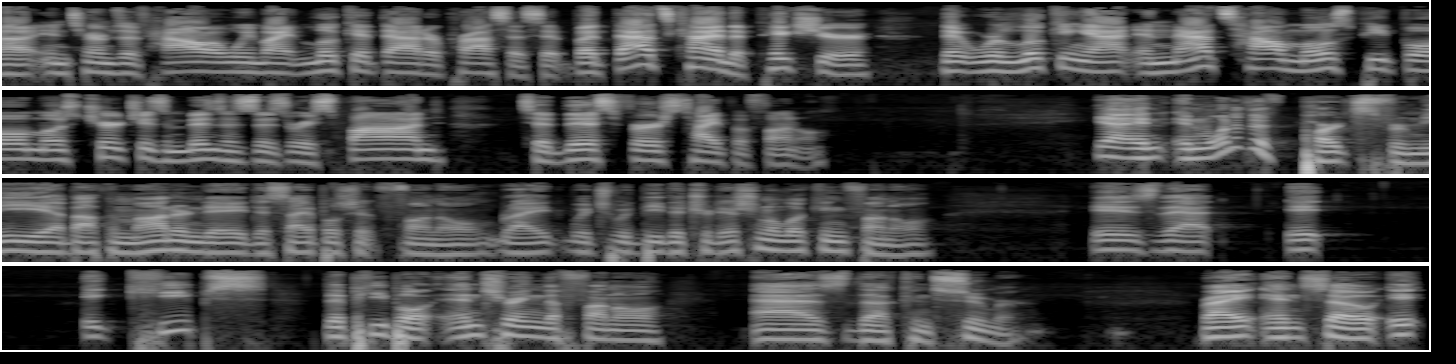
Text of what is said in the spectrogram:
uh, in terms of how we might look at that or process it. But that's kind of the picture that we're looking at, and that's how most people, most churches and businesses respond to this first type of funnel. Yeah, and, and one of the parts for me about the modern day discipleship funnel, right, which would be the traditional looking funnel, is that it it keeps the people entering the funnel as the consumer, right? And so it,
